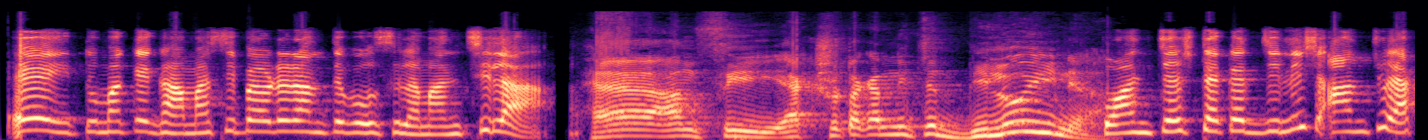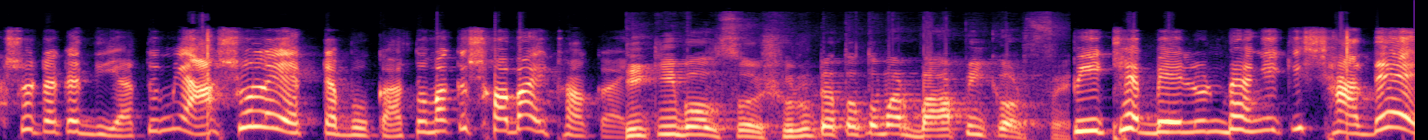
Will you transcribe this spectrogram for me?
এই তোমাকে ঘামাসি পাউডার আনতে বলছিলাম আনছিলা? হ্যাঁ আনছি। একশো টাকার নিচে দিলই না। পঞ্চাশ টাকার জিনিস আনছো একশো টাকা দিয়া। তুমি আসলে একটা বোকা তোমাকে সবাই ঠকায়। ঠিকই বলছো শুরুটা তো তোমার বাপই করছে। পিঠে বেলুন ভাঙে কি সাদে?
